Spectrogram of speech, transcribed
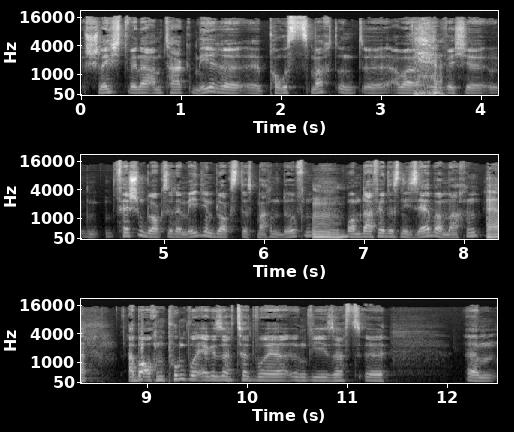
schlecht, wenn er am Tag mehrere äh, Posts macht und äh, aber irgendwelche äh, Fashion-Blogs oder Medienblogs das machen dürfen? Warum darf er das nicht selber machen? Ja. Aber auch ein Punkt, wo er gesagt hat, wo er irgendwie sagt, äh, ähm,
